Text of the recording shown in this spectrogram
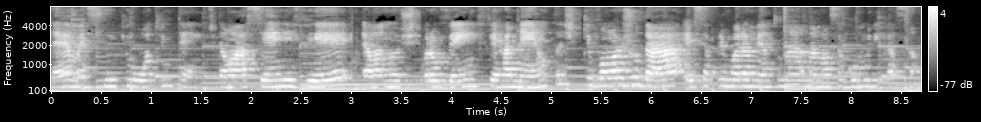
né, mas sim o que o outro entende. Então a CNV, ela nos provém ferramentas que vão ajudar esse aprimoramento na, na nossa comunicação.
